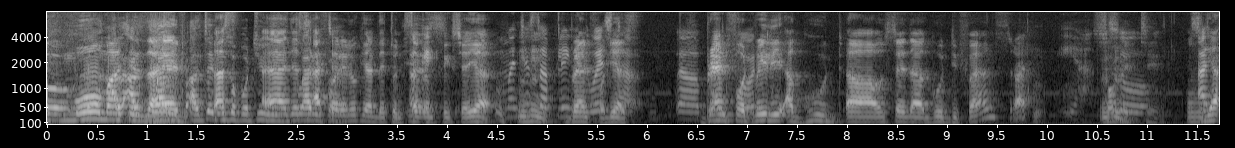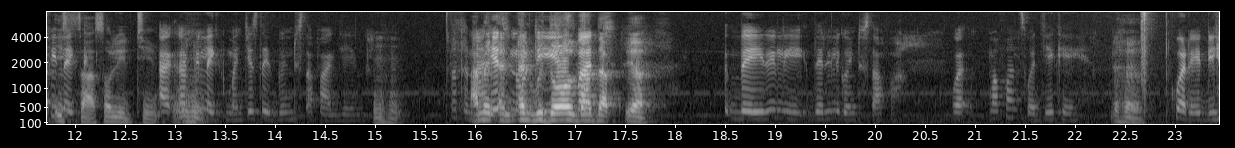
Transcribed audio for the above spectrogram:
So, bit more I'll- matches I'll, ahead. I'll take That's- this opportunity uh, to just clarify. actually looking at the 27th Okay. fixture, yeah. Manchester Mhm. playing Brentford, West yes. Uh, Brentford, really a good, uh, I would say that good defense, right? Yeah. Solid so team. I yeah, feel it's like a solid team. I, I feel like Manchester is going to suffer again. Not on Mm-hmm. I a mean, hate and, and with all that, that yeah. they really they're really going to suffer. Well, my fans were JK. Uh-huh. Ready.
